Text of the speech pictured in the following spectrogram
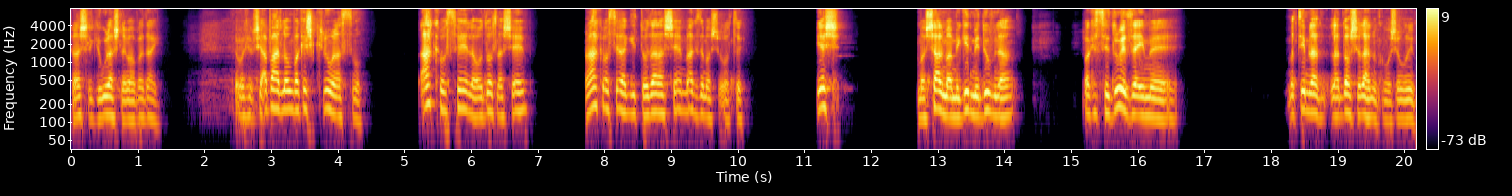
שנה של גאולה שלמה ודאי. שאף אחד לא מבקש כלום על עצמו. רק רוצה להודות לשם, רק רוצה להגיד תודה לשם, רק זה מה שהוא רוצה. יש משל מהמגיד מדובנה, רק סידרו את זה עם... אה, מתאים לדור שלנו, כמו שאומרים.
